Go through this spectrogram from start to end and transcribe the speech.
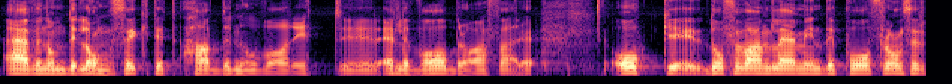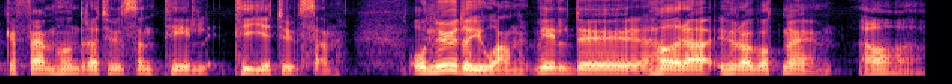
Även om det långsiktigt hade nog varit, eh, eller var bra affärer. Och då förvandlar jag min depå från cirka 500 000 till 10 000. Och nu då Johan, vill du höra hur det har gått nu? Ja,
